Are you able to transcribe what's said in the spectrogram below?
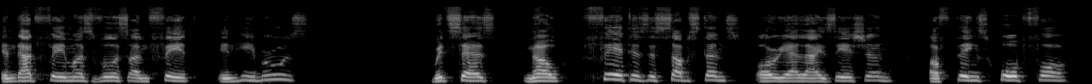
in that famous verse on faith in Hebrews, which says, Now faith is the substance or realization of things hoped for,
